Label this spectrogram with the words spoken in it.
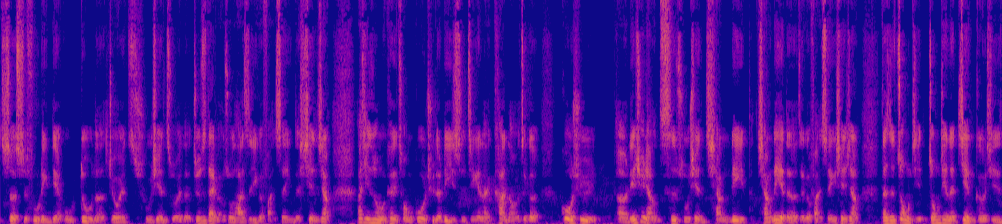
摄氏负零点五度呢，就会出现所谓的，就是代表说它是一个反声音的现象。那其实我们可以从过去的历史经验来看哦，这个过去。呃，连续两次出现强烈强烈的这个反声音现象，但是中间中间的间隔其实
